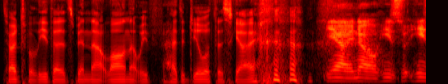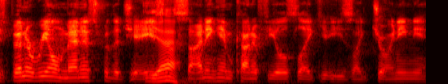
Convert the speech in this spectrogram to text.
It's hard to believe that it's been that long that we've had to deal with this guy. Yeah, I know. He's he's been a real menace for the Jays. Yeah. And signing him kind of feels like he's like joining the,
